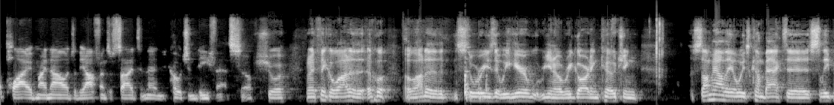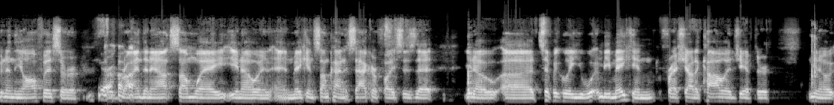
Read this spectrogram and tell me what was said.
apply my knowledge of the offensive sides and then coaching defense. So sure, and I think a lot of the, a lot of the stories that we hear, you know, regarding coaching, somehow they always come back to sleeping in the office or, or grinding out some way, you know, and, and making some kind of sacrifices that you know uh, typically you wouldn't be making fresh out of college after you know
